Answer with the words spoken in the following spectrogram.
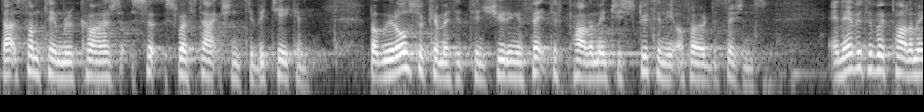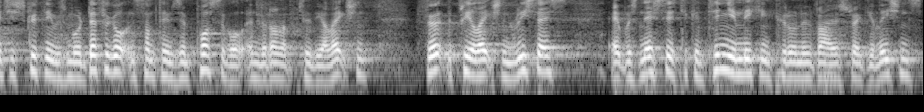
That sometimes requires swift action to be taken. But we are also committed to ensuring effective parliamentary scrutiny of our decisions. Inevitably, parliamentary scrutiny was more difficult and sometimes impossible in the run-up to the election. Throughout the pre-election recess, it was necessary to continue making coronavirus regulations.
